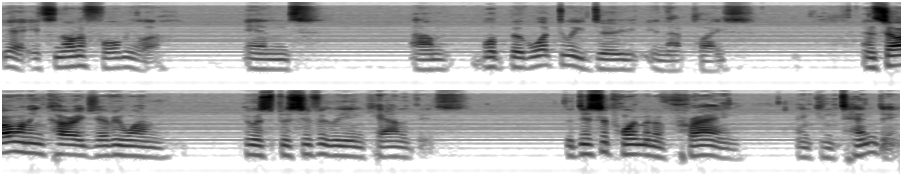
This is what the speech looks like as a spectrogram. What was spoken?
yeah, it's not a formula. And, um, what, but what do we do in that place? And so I want to encourage everyone who has specifically encountered this the disappointment of praying and contending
